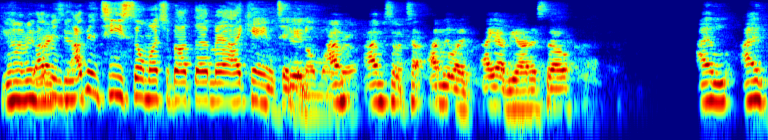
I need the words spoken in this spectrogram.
You know what I mean? I've right, been too? I've been teased so much about that, man. I can't even take it no more, I'm, bro. I'm so t- I mean, like, I gotta be honest though. I I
